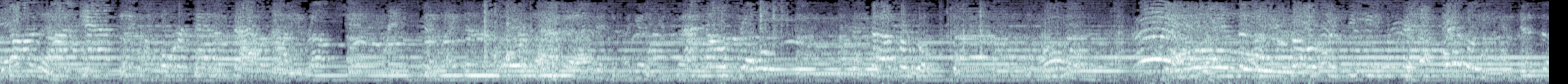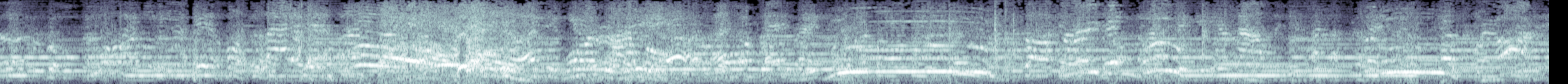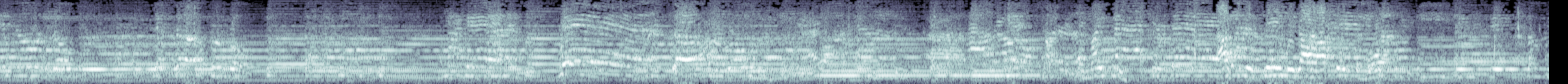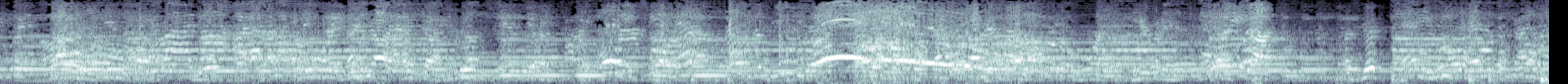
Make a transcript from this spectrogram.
It might be. After this game, we gotta update the board. Holy shit, man. That was a beauty. Here what it is. That's good. And he moved ahead to the side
